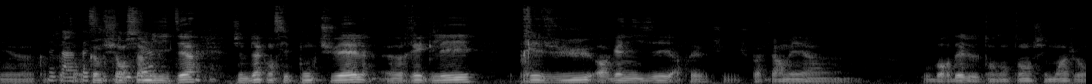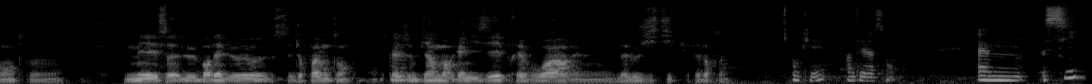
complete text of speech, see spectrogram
Et euh, comme, ça, comme je suis ancien militaire, j'aime bien quand c'est ponctuel, euh, réglé, prévu, organisé. Après, je, je suis pas fermé à- au bordel de temps en temps. Chez moi, je rentre, mais ça- le bordel, euh, ça dure pas longtemps. En tout cas, Mhm. j'aime bien m'organiser, prévoir, la logistique. J'adore ça. Ok, intéressant. Euh, si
